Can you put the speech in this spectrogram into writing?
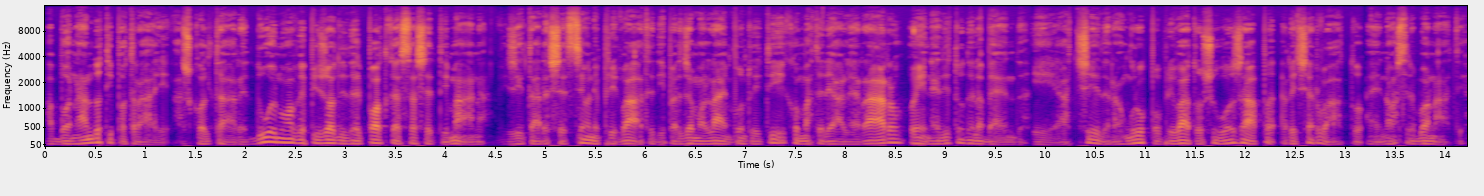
Abbonandoti potrai ascoltare due nuovi episodi del podcast a settimana, visitare sezioni private di pergiamonline.it con materiale raro o inedito della band e accedere a un gruppo privato su WhatsApp riservato ai nostri abbonati.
